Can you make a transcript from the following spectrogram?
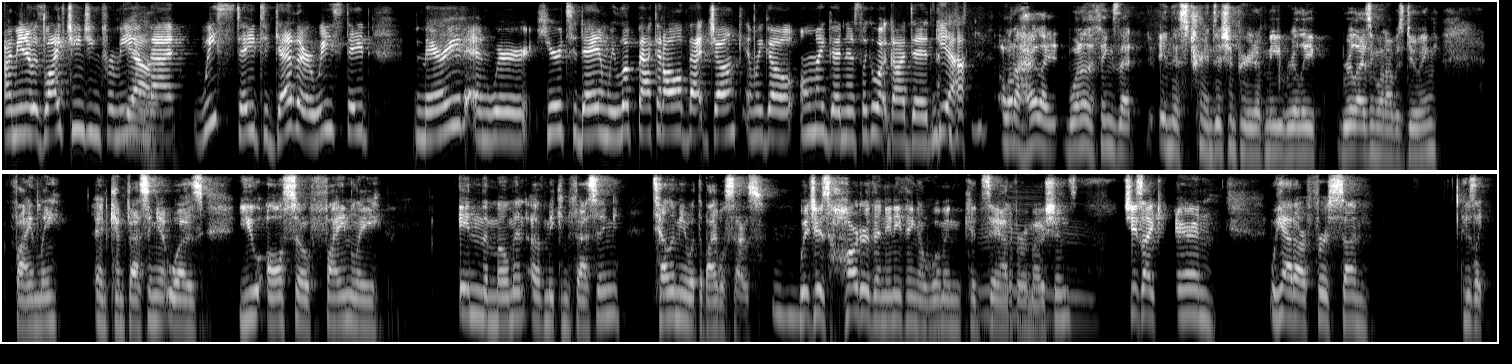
I mean, it was life changing for me Yeah. in that we stayed together. We stayed married and we're here today and we look back at all of that junk and we go, oh my goodness, look at what God did. Yeah. I want to highlight one of the things that in this transition period of me really realizing what I was doing, finally, and confessing it was you also finally, in the moment of me confessing, telling me what the Bible says, mm-hmm. which is harder than anything a woman could say out of her mm. emotions. She's like, Aaron, we had our first son. He was like,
